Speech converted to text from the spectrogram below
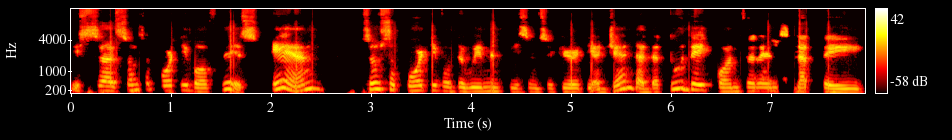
is uh, so supportive of this and so supportive of the Women, Peace and Security agenda. The two-day conference that they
